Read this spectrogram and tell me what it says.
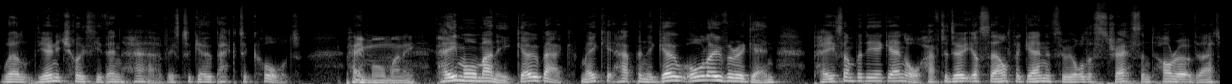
Well, the only choice you then have is to go back to court Pay more money. pay more money, go back, make it happen, go all over again, pay somebody again, or have to do it yourself again, through all the stress and horror of that,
